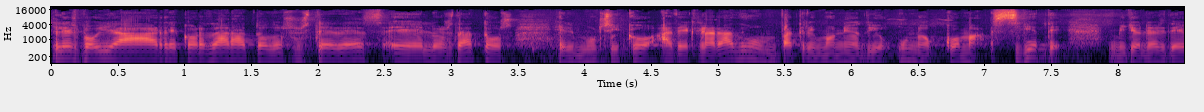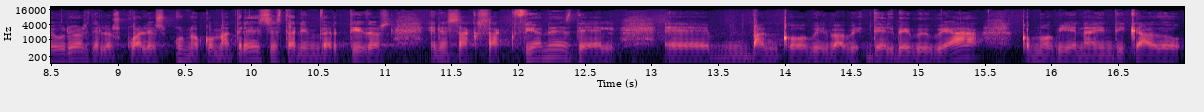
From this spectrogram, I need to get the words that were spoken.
Les voy a recordar a todos ustedes eh, los datos. El músico ha declarado un patrimonio de 1,7 millones de euros, de los cuales 1,3 están invertidos en esas acciones del eh, Banco del BBVA, como bien ha indicado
